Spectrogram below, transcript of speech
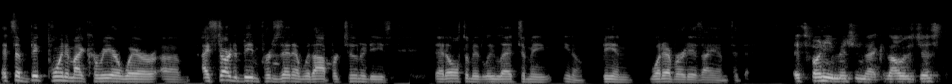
that's a big point in my career where um, I started being presented with opportunities that ultimately led to me you know being whatever it is I am today. It's funny you mentioned that because I was just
